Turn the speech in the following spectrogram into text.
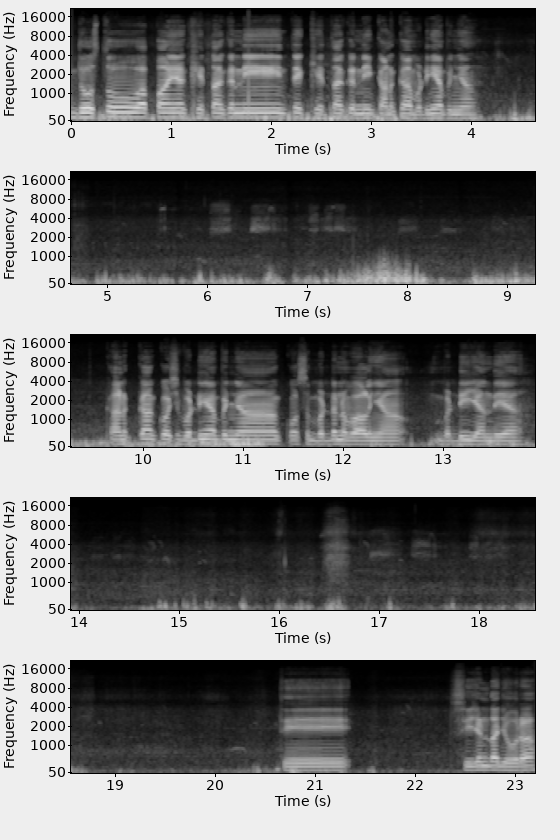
ਦੋਸਤੋ, ਆਪਾਂ ਆਏ ਆ ਖੇਤਾਂ ਕੰਨੀ ਤੇ ਖੇਤਾਂ ਕੰਨੀ ਕਣਕਾਂ ਵੱਢੀਆਂ ਪਈਆਂ। ਕਣਕਾਂ ਕੁਝ ਵੱਢੀਆਂ ਪਈਆਂ ਕੁਝ ਵੱਢਣ ਵਾਲੀਆਂ ਵੱਢੀ ਜਾਂਦੇ ਆ। ਤੇ ਸੀਜ਼ਨ ਦਾ ਜ਼ੋਰ ਆ।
